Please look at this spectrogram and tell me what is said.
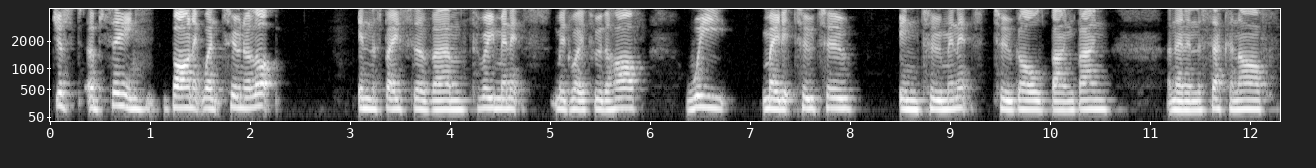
Just obscene. Barnet went two 0 up in the space of um, three minutes midway through the half. We made it two two in two minutes, two goals, bang bang, and then in the second half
